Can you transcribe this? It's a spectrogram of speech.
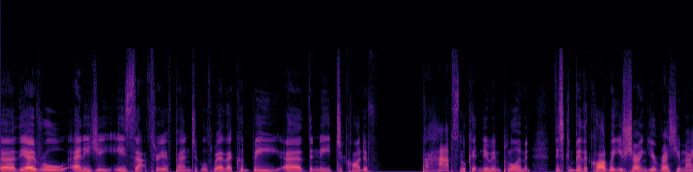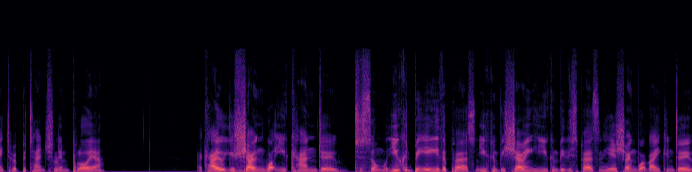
uh, the overall energy is that three of pentacles where there could be uh, the need to kind of perhaps look at new employment. This can be the card where you're showing your resume to a potential employer okay? Or you're showing what you can do to someone. You could be either person. You can be showing you can be this person here showing what they can do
